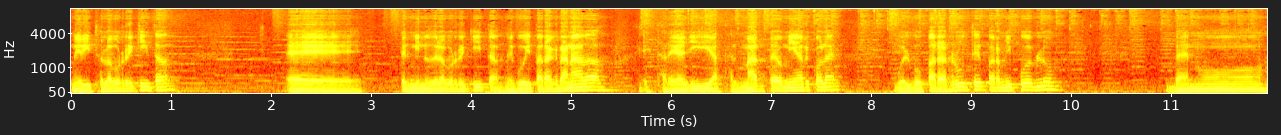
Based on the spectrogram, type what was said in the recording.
me he visto la borriquita, eh, termino de la borriquita, me voy para Granada, estaré allí hasta el martes o miércoles, vuelvo para Rute, para mi pueblo, vemos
